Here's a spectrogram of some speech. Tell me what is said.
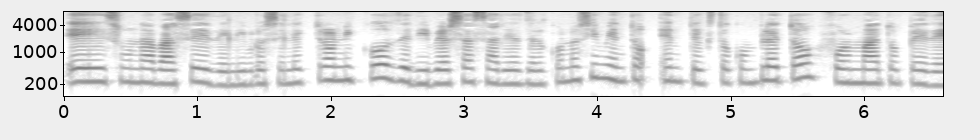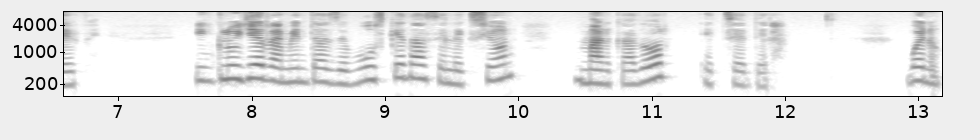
es una base de libros electrónicos de diversas áreas del conocimiento en texto completo, formato PDF. Incluye herramientas de búsqueda, selección, marcador, etc. Bueno,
